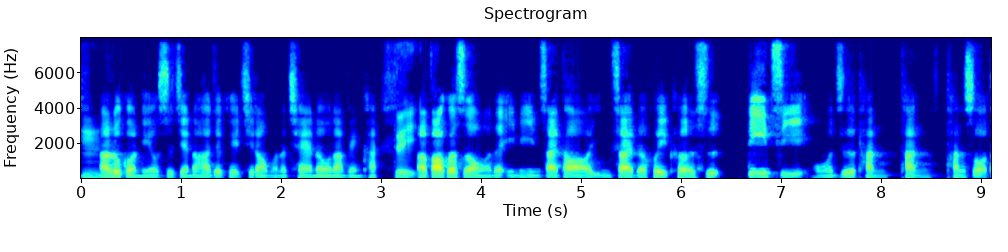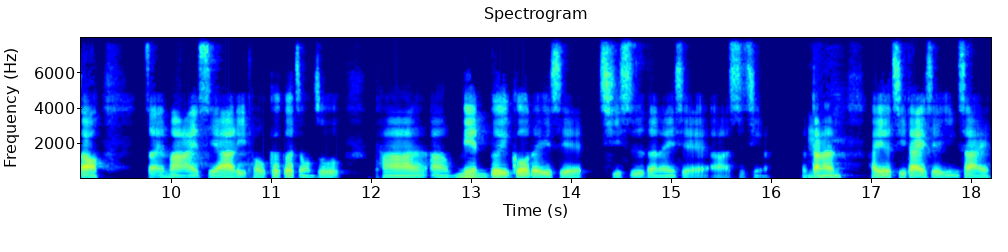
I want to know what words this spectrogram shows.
嗯，那如果你有时间的话，就可以去到我们的 channel 那边看对，啊、包括是我们的 In Inside Talk Inside 的会客室第一集，我们就是探探探索到在马来西亚里头各个种族他啊、面对过的一些歧视的那些啊、事情了。当然还有其他一些 Inside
